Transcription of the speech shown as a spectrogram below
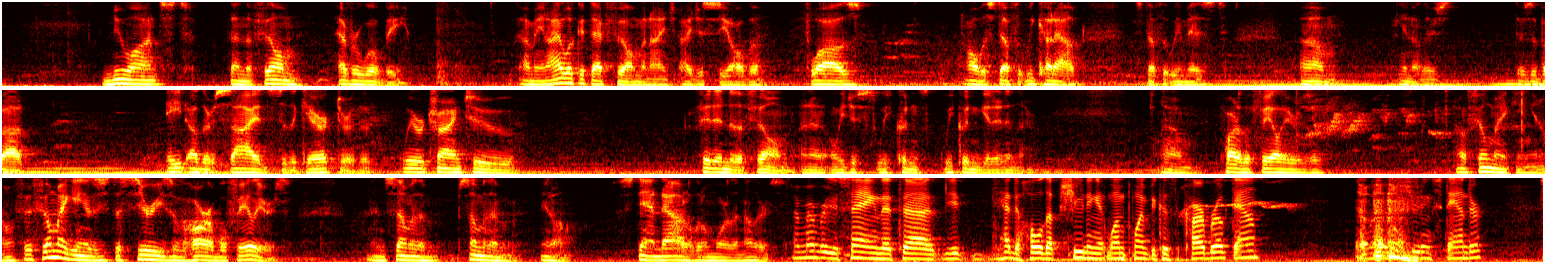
nuanced than the film ever will be. I mean, I look at that film and I, I just see all the flaws, all the stuff that we cut out, stuff that we missed. Um, you know, there's there's about eight other sides to the character that we were trying to fit into the film, and uh, we just we couldn't we couldn't get it in there. Um, part of the failures of of filmmaking, you know, F- filmmaking is just a series of horrible failures, and some of them some of them you know stand out a little more than others. I remember you saying that uh, you had to hold up shooting at one point because the car broke down. When you were shooting Stander.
